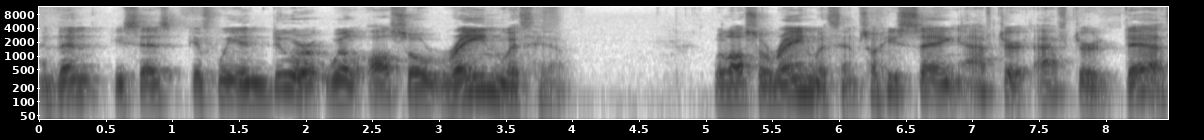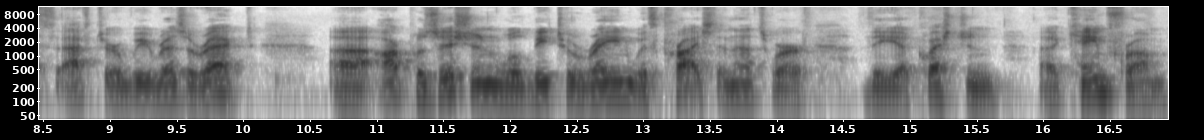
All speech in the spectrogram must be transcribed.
And then he says, if we endure, we'll also reign with him. We'll also reign with him. So he's saying after, after death, after we resurrect, uh, our position will be to reign with Christ. And that's where the uh, question uh, came from.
